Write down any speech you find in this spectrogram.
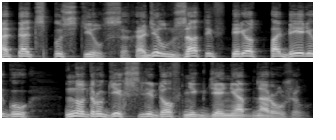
Опять спустился, ходил взад и вперед по берегу, но других следов нигде не обнаружил.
